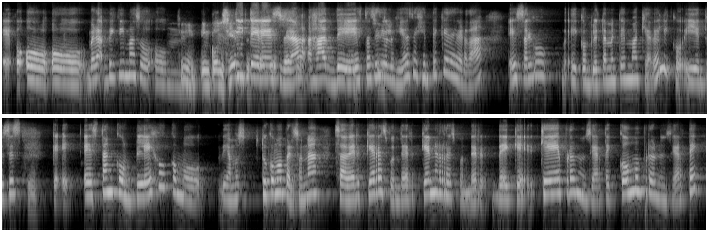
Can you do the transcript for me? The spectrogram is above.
eh, o, o, ¿verdad? Víctimas o, mm, sí, inconscientes. Títeres, ¿verdad? Ajá, de estas ideologías de gente que de verdad es algo eh, completamente maquiavélico y entonces que es tan complejo como digamos, tú como persona, saber qué responder, qué no responder, de qué, qué pronunciarte, cómo pronunciarte,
